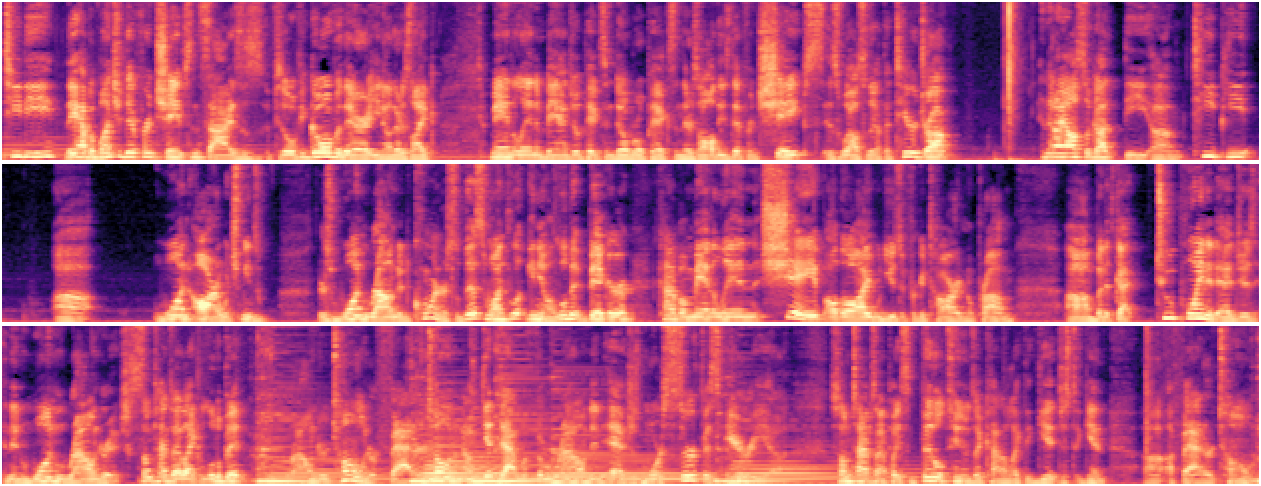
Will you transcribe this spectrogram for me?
The TD, they have a bunch of different shapes and sizes. So if you go over there, you know, there's like mandolin and banjo picks and dobro picks, and there's all these different shapes as well. So they got the teardrop, and then I also got the um, TP uh, 1R, which means there's one rounded corner. So this one, look, you know, a little bit bigger, kind of a mandolin shape, although I would use it for guitar, no problem. Um, but it's got two pointed edges and then one rounder edge. Sometimes I like a little bit rounder tone or fatter tone, and I'll get that with the rounded edge. There's more surface area. Sometimes when I play some fiddle tunes, I kind of like to get just, again, uh, a fatter tone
